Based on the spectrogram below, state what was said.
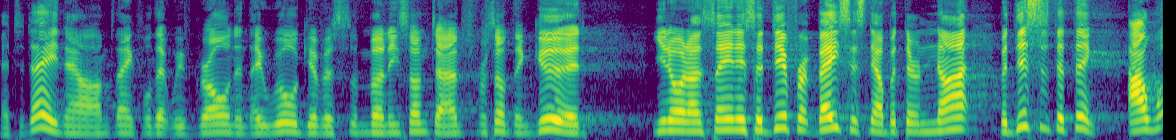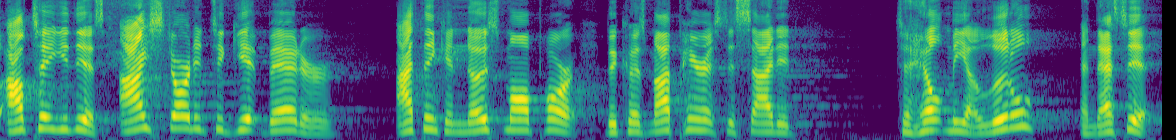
And today, now, I'm thankful that we've grown and they will give us some money sometimes for something good. You know what I'm saying? It's a different basis now, but they're not. But this is the thing. I, will tell you this I started to get better, I think, in no small part because my parents decided to help me a little, and that's it.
